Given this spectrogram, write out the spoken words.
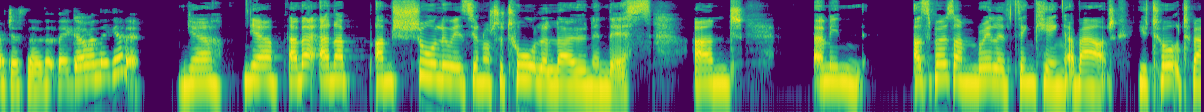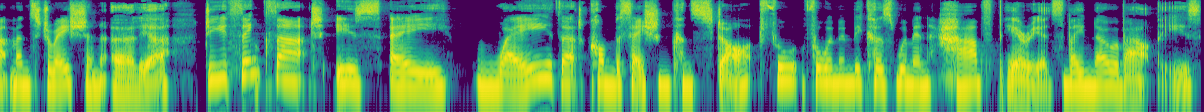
I just know that they go and they get it. Yeah, yeah, and and I, I'm sure, Louise, you're not at all alone in this. And I mean, I suppose I'm really thinking about. You talked about menstruation earlier. Do you think that is a way that conversation can start for, for women because women have periods. They know about these.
